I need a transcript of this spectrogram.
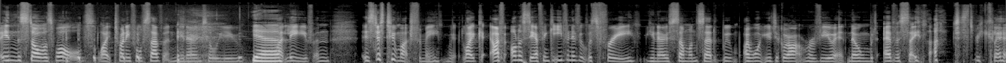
in the Star Wars world like twenty four seven. You know, until you Yeah. like leave, and it's just too much for me. Like, I've honestly, I think even if it was free, you know, someone said, we, "I want you to go out and review it," no one would ever say that. Just to be clear,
